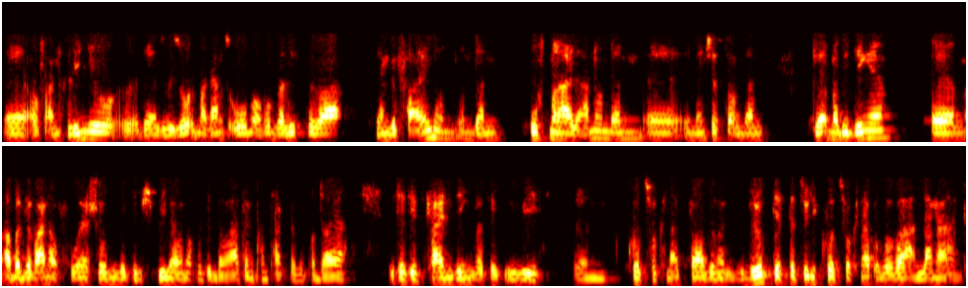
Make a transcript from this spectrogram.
äh, auf Angelino, äh, der sowieso immer ganz oben auf unserer Liste war, dann gefallen und, und dann ruft man halt an und dann äh, in Manchester und dann klärt man die Dinge. Ähm, aber wir waren auch vorher schon mit dem Spieler und auch mit dem Berater in Kontakt. Also von daher ist das jetzt kein Ding, was jetzt irgendwie ähm, kurz vor knapp war, sondern wirkt jetzt natürlich kurz vor knapp, aber war an langer Hand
